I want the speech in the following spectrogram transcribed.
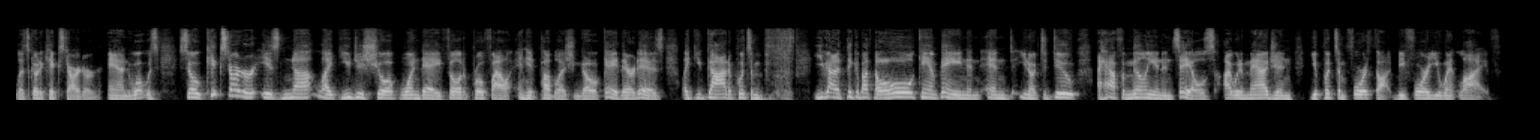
let's go to Kickstarter. And what was so Kickstarter is not like you just show up one day, fill out a profile, and hit publish and go, okay, there it is. Like you got to put some, you got to think about the whole campaign, and and you know to do a half a million in sales, I would imagine you put some forethought before you went live.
